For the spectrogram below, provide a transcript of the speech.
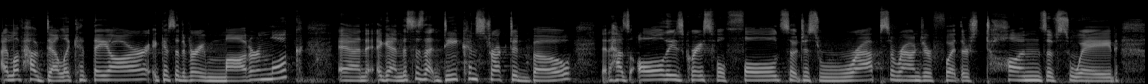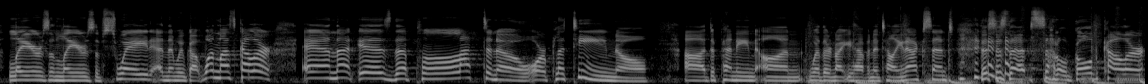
I love how delicate they are. It gives it a very modern look. And again, this is that deconstructed bow that has all these graceful folds, so it just wraps around your foot. There's tons of suede, layers and layers of suede, and then we've got one last color, and that is the platino or platino, uh, depending on whether or not you have an Italian accent. This is that subtle gold color.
